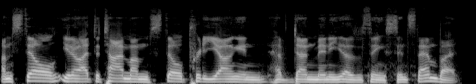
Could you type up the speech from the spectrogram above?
I'm still, you know, at the time I'm still pretty young and have done many other things since then, but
